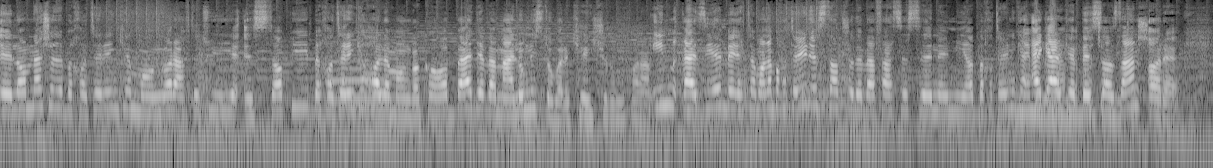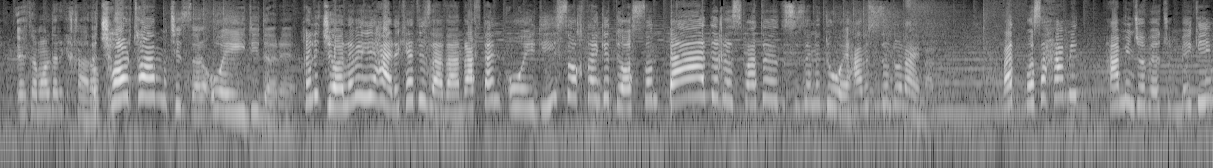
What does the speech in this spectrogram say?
اعلام نشده به خاطر اینکه مانگا رفته توی یه stop ی به خاطر اینکه حال مانگاکاها بده و معلوم نیست دوباره کی شروع می‌کنم. این قضیه به احتمالا به خاطر این stop شده و فصل سه نمیاد به خاطر اینکه اگر که بسازن. آره. احتمال داره که خراب. چهار تا هم چیز داره OAD داره. خیلی جالبه یه حرکتی زدن رفتن OAD ساختن که داستان بعد قسمت season دوه هنوز season دو نیومده بعد واسه همین همینجا بهتون بگیم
